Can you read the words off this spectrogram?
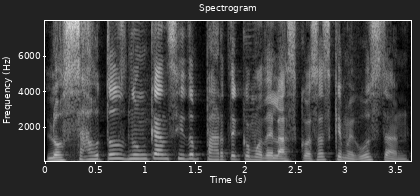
los autos nunca han sido parte como de las cosas que me gustan.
